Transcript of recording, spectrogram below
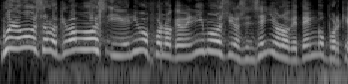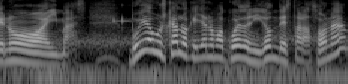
Bueno, vamos a lo que vamos y venimos por lo que venimos y os enseño lo que tengo porque no hay más. Voy a buscar lo que ya no me acuerdo ni dónde está la zona.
